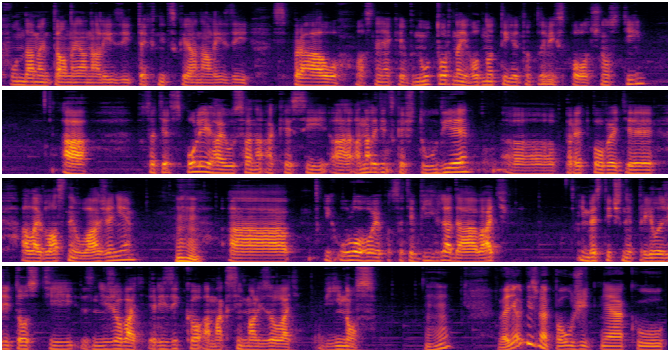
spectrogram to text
fundamentálnej analýzy, technickej analýzy, správ, vlastne nejakej vnútornej hodnoty jednotlivých spoločností a v podstate spoliehajú sa na akési analytické štúdie, predpovede, ale aj vlastné uváženie. Mm-hmm. A ich úlohou je v podstate vyhľadávať investičné príležitosti, znižovať riziko a maximalizovať výnos. Mm-hmm. Vedeli by sme použiť nejakú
